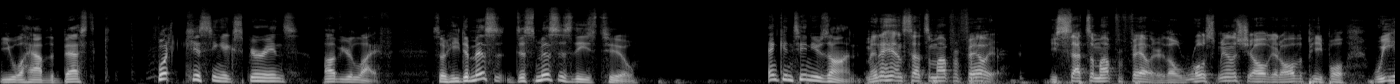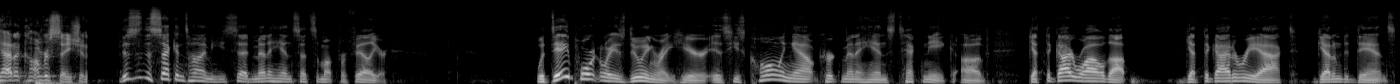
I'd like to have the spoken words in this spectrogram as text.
You will have the best foot kissing experience of your life. So he dismisses, dismisses these two and continues on. Minihane sets him up for failure. He sets them up for failure. They'll roast me on the show, get all the people. We had a conversation. This is the second time he said Minihane sets them up for failure. What Dave Portnoy is doing right here is he's calling out Kirk Minihane's technique of get the guy riled up, get the guy to react, get him to dance,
